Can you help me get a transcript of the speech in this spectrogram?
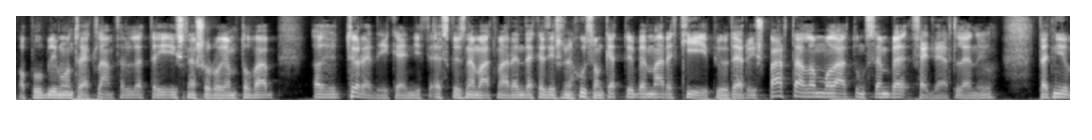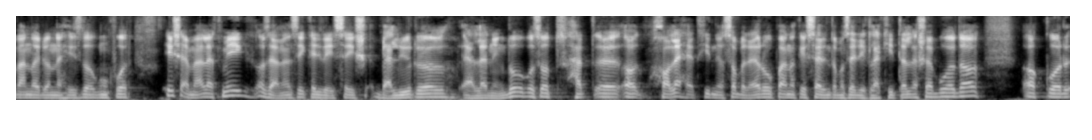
a Publimont reklámfelületei is soroljam tovább, a töredék ennyi eszköz nem állt már rendelkezésre. 22-ben már egy kiépült erős pártállammal álltunk szembe fegyvertlenül. Tehát nyilván nagyon nehéz dolgunk volt. És emellett még az ellenzék egy része is belülről ellenünk dolgozott. Hát ha lehet hinni a Szabad Európának, és szerintem az egyik leghitelesebb oldal, akkor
